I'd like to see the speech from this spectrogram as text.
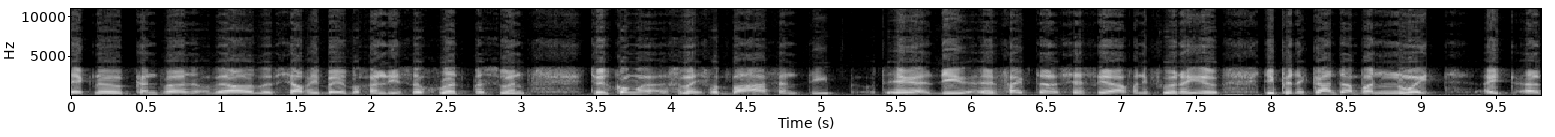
ek nou kind was wel self die Bybel gaan lees, 'n groot persoon. Toe kom vir my verbasend. Die die 50 60 jaar van die vorige eeu, die predikant amper nooit uit uh,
